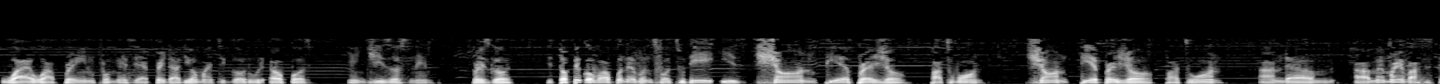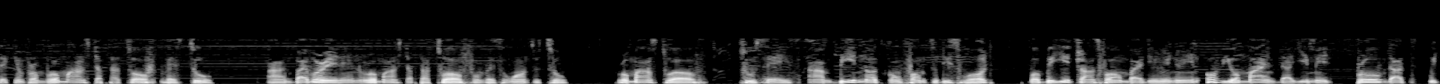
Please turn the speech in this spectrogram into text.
while we are praying for mercy, I pray that the Almighty God will help us in Jesus' name. Praise God. The topic of our open heavens for today is Shun peer pressure, part one. Shun peer pressure, part one. And um, our memory verse is taken from Romans chapter 12, verse 2. And Bible reading, Romans chapter 12, from verse 1 to 2. Romans 12, 2 says, And be not conformed to this world, but be ye transformed by the renewing of your mind, that ye may prove that which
